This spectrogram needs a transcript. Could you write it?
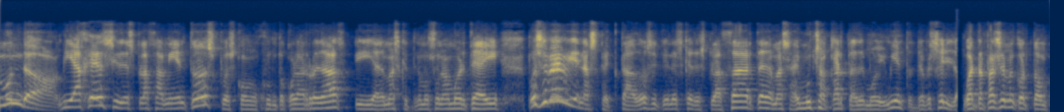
mundo, viajes y desplazamientos, pues conjunto con las ruedas y además que tenemos una muerte ahí, pues se ve bien aspectado si tienes que desplazarte, además hay mucha carta de movimiento, tenemos el Guatapá se me cortó,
